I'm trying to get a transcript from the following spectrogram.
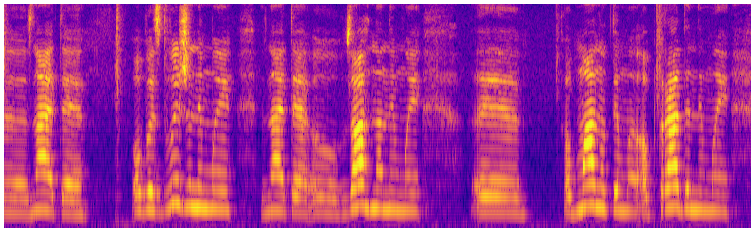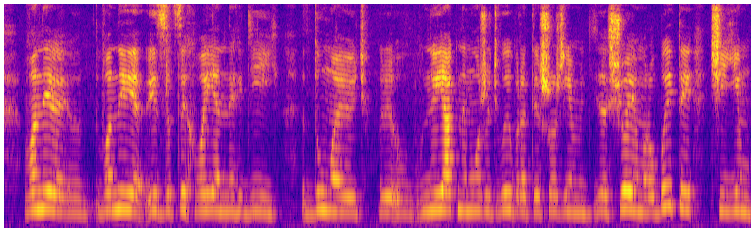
е, знаєте, обездвиженими, знаєте, загнаними. Е, обманутими, обкраденими. Вони, вони із-за цих воєнних дій думають, е, ніяк не можуть вибрати, що ж їм, що їм робити, чи їм,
